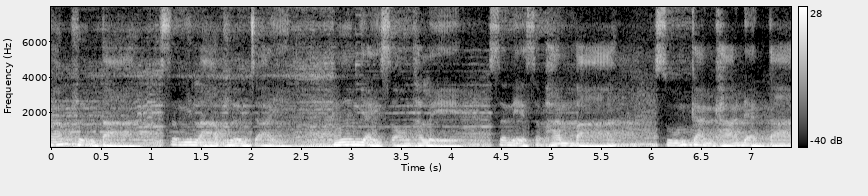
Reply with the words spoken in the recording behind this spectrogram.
น้ำเพลิงตา สมิลาเพลิงใจ เมืองใหญ่สองทะเลเสน่ห์สะพานป่า ศูนย์การค้าแดนใต้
